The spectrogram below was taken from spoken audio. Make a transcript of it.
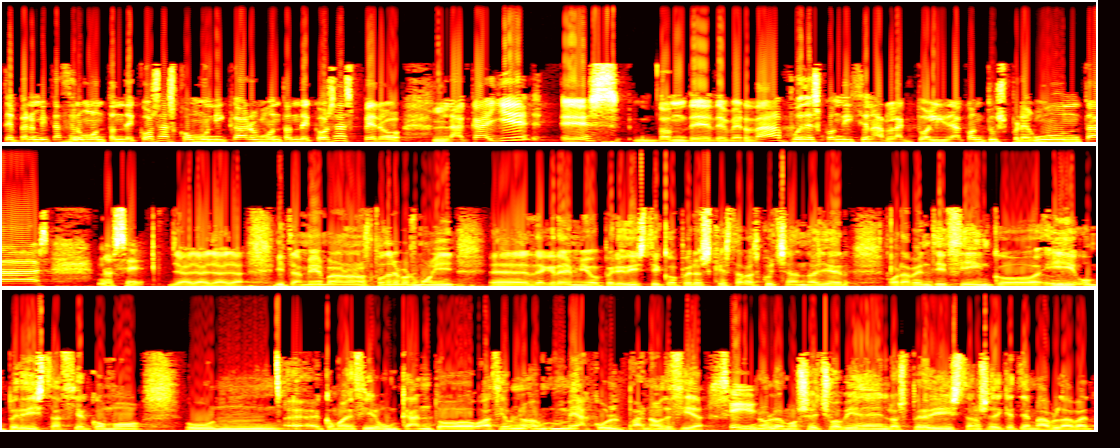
te permite hacer un montón de cosas, comunicar un montón de cosas, pero la calle es donde de verdad puedes condicionar la actualidad con tus preguntas, no sé. Ya, ya, ya, ya. Y también, bueno, no nos pondremos muy eh, de gremio periodístico, pero es que estaba escuchando ayer Hora 25 y un periodista hacía como un, eh, como decir, un canto, hacía un, un mea culpa, ¿no? Decía, no lo hemos hecho bien, los periodistas, no sé qué tema hablaban.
